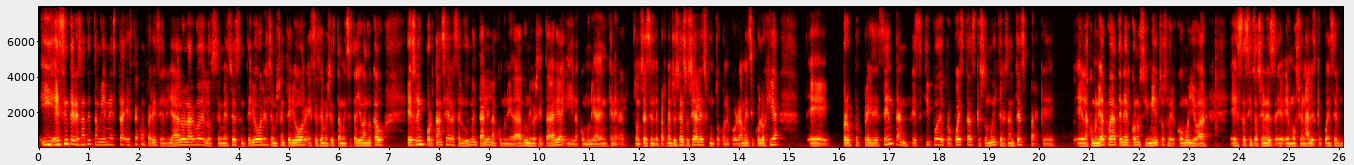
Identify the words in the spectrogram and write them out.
Y es interesante también esta, esta conferencia, ya a lo largo de los semestres anteriores, el semestre anterior, este semestre también se está llevando a cabo, es la importancia de la salud mental en la comunidad universitaria y la comunidad en general. Entonces, el Departamento de Ciencias Sociales, junto con el programa de psicología, eh, presentan este tipo de propuestas que son muy interesantes para que eh, la comunidad pueda tener conocimiento sobre cómo llevar estas situaciones eh, emocionales que pueden ser,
